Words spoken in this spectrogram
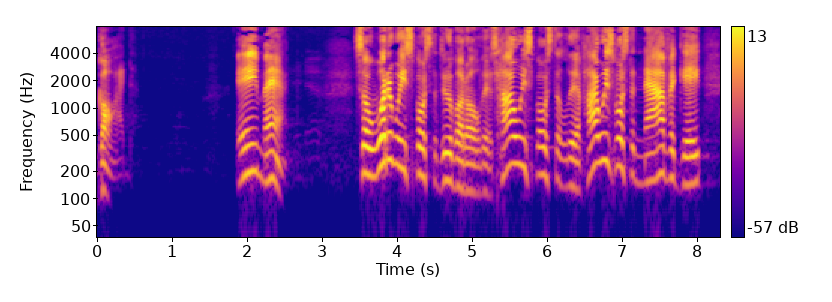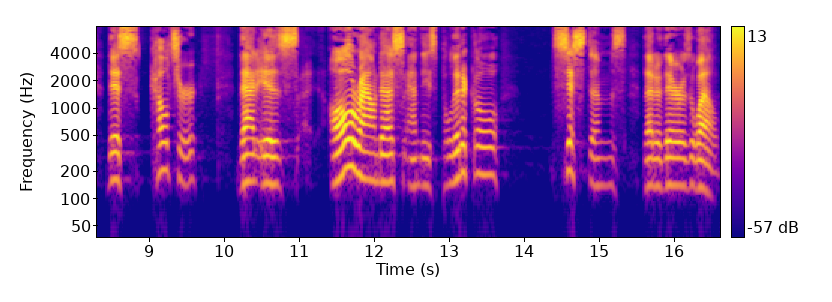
God. Amen. So, what are we supposed to do about all this? How are we supposed to live? How are we supposed to navigate this culture that is all around us and these political systems that are there as well.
